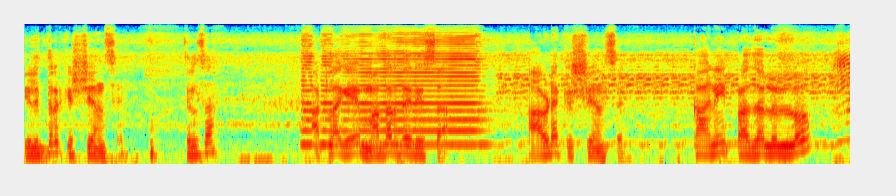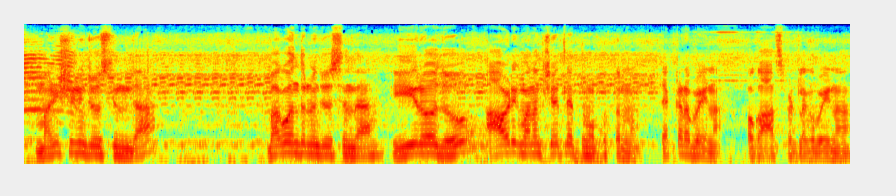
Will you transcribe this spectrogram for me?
వీళ్ళిద్దరు క్రిస్టియన్సే. తెలుసా? అట్లాగే మదర్ తెరీసా ఆవిడ క్రిస్టియన్సే. కానీ ప్రజలలో మనిషిని చూసిందా భగవంతుని చూసిందా? ఈరోజు ఆవిడకి మనం చేతులెత్తి మొక్కుతున్నాం. ఎక్కడ పోయినా ఒక హాస్పిటల్కి పోయినా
